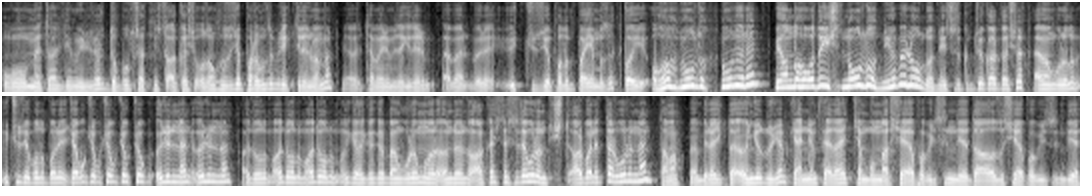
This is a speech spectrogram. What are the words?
O metal demirler double shot. Neyse arkadaşlar o zaman hızlıca paramızı biriktirelim hemen. Evet temelimize gidelim. Hemen böyle 300 yapalım payımızı. Payı. Oha ne oldu? Ne oluyor lan? Bir anda havada değişti. Ne oldu? Niye böyle oldu? Neyse sıkıntı yok arkadaşlar. Hemen vuralım. 300 yapalım parayı. Çabuk çabuk çabuk çabuk çabuk. Ölün lan ölün lan. Hadi oğlum hadi oğlum hadi oğlum. Gel gel gel ben vuruyorum bunları önden önden. Arkadaşlar size vurun. İşte arbaletler vurun lan. Tamam. Ben birazcık daha önce duracağım. Kendimi feda edeceğim bunlar şey yapabilsin diye. Daha hızlı şey yapabilsin diye.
